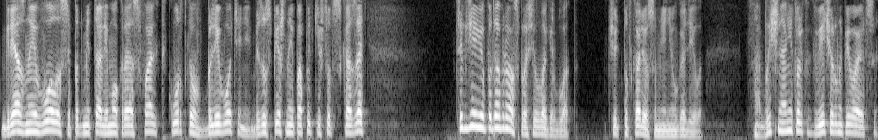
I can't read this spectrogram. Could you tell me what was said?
Грязные волосы подметали мокрый асфальт, куртка в блевотине, безуспешные попытки что-то сказать. «Ты где ее подобрал?» — спросил Лагерблат. Чуть под колеса мне не угодило. «Обычно они только к вечеру напиваются».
